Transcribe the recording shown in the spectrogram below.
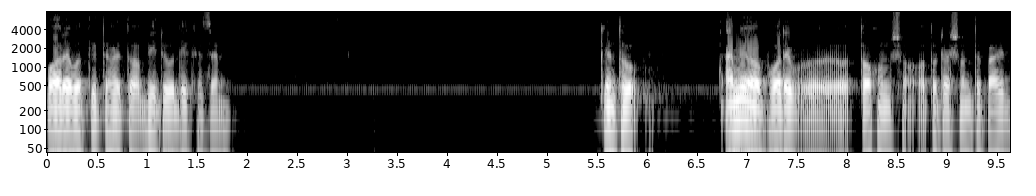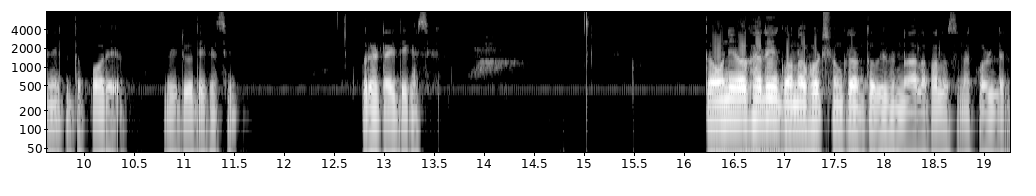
পরবর্তীতে হয়তো ভিডিও দেখেছেন। কিন্তু আমিও পরে তখন অতটা শুনতে পারিনি, কিন্তু পরে ভিডিও দেখেছি। পুরাটাই দেখেছি। তো উনি ওখানে গণভোট সংক্রান্ত বিভিন্ন আলাপ আলোচনা করলেন।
